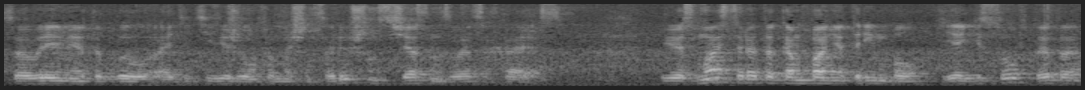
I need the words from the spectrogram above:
В свое время это был ITT Visual Information Solutions, сейчас называется HS. US Master это компания Trimble, и Agisoft это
